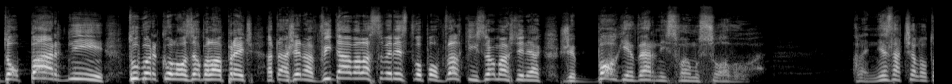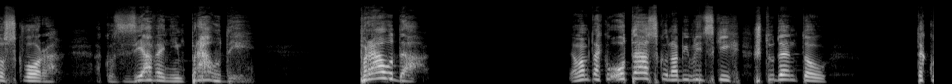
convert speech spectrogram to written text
Do pár dní tuberkulóza bola preč a tá žena vydávala svedectvo po veľkých zhromaždeniach, že Boh je verný svojmu slovu. Ale nezačalo to skôr ako zjavením pravdy. Pravda. Ja mám takú otázku na biblických študentov takú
